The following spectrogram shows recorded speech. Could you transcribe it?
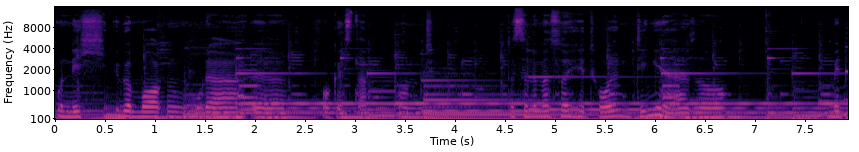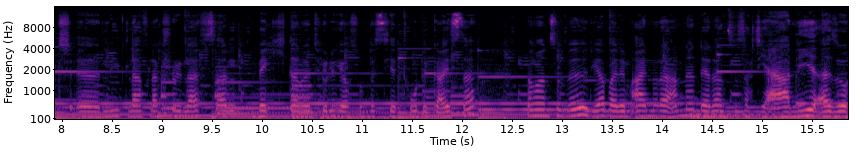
und nicht übermorgen oder äh, vorgestern. Und das sind immer solche tollen Dinge. Also mit äh, Lead Love Luxury Lifestyle wecke ich da natürlich auch so ein bisschen tote Geister, wenn man so will. Ja, bei dem einen oder anderen, der dann so sagt, ja, nee, also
